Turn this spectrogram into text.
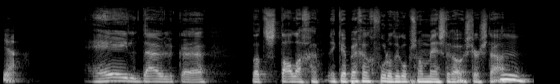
Ja. Hele duidelijke, dat stallige. Ik heb echt het gevoel dat ik op zo'n mestrooster sta. Mm.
